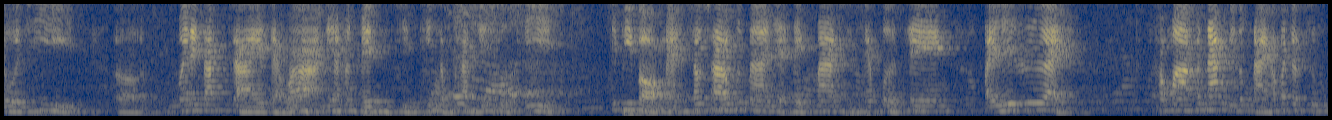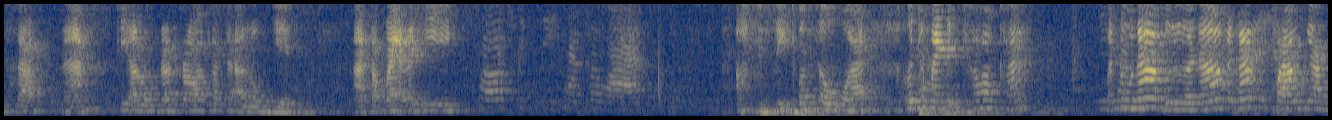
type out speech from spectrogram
โดยที่ไม่ได้ตั้งใจแต่ว่าอันนี้มันเป็นสิ่งที่สำคัญที่สุดที่ ที่พี่บอกไงเช้าเช้าๆขึ้นมาเนี่ยเด็กมาถึงเนี่ยเปิดเพลงไปเรื่อยๆเขามาเขานั่งอยู่ตรงไหนเขาก็จะซึมซับนะที่อารมณ์ร้อนๆก็จะอารมณ์เย็นอะต่อไปอะไรอีกชอบ14ทัศวรรษอะสิบสี่ทศวรรษเออทำไมถึงชอบคะมันดูน่าเบื่อนะ มันนั่งฟังอย่าง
